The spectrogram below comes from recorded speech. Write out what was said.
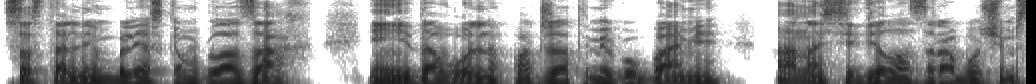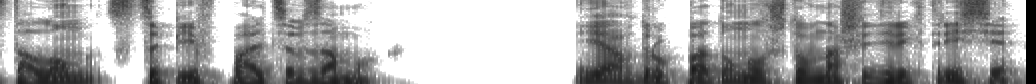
С остальным блеском в глазах и недовольно поджатыми губами она сидела за рабочим столом, сцепив пальцы в замок. Я вдруг подумал, что в нашей директрисе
